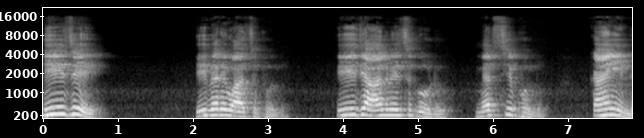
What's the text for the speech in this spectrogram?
he is he very watchful he is always good merciful kind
